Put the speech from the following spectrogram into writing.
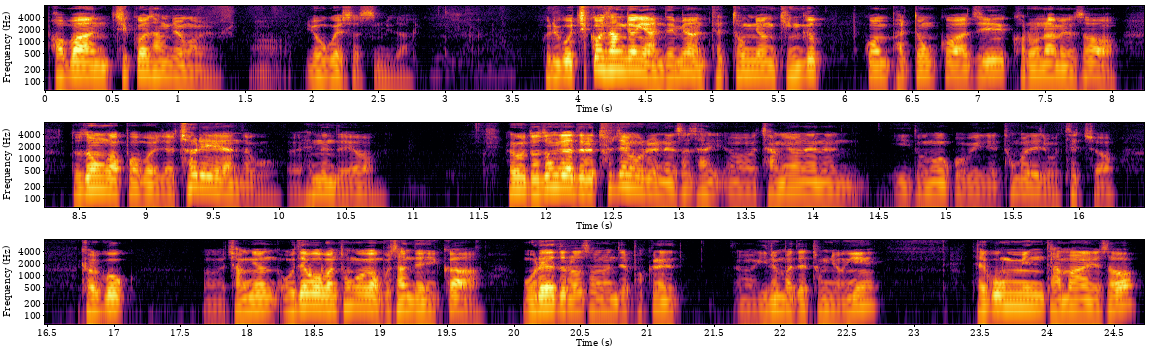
법안 직권 상정을 어, 요구했었습니다. 그리고 직권 상정이 안 되면 대통령 긴급권 발동까지 거론하면서 노동각법을 처리해야 한다고 했는데요. 결국 노동자들의 투쟁으로 인해서 자, 어, 작년에는 이 노동각법이 이제 통과되지 못했죠. 결국 어, 작년 5대 법안 통과가 무산되니까 올해 들어서는 이제 박근혜 어, 이른바 대통령이 대국민 담화에서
